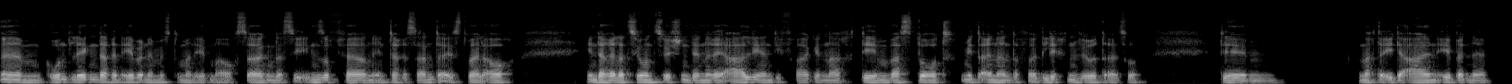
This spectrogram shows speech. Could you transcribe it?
ähm, grundlegenderen Ebene müsste man eben auch sagen, dass sie insofern interessanter ist, weil auch in der Relation zwischen den Realien die Frage nach dem, was dort miteinander verglichen wird, also dem, nach der idealen Ebene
